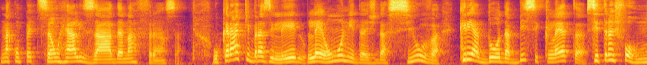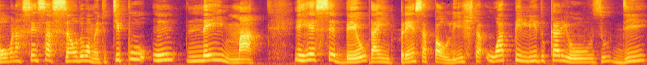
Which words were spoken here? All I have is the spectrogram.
na competição realizada na França. O craque brasileiro Leônidas da Silva, criador da bicicleta, se transformou na sensação do momento, tipo um Neymar e recebeu da imprensa paulista o apelido carinhoso de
